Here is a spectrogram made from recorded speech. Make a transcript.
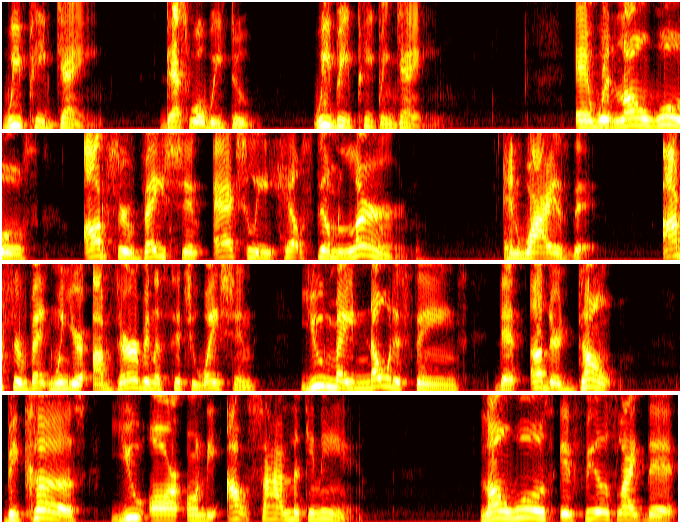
we peep game. That's what we do. We be peeping game. And with lone wolves, observation actually helps them learn. And why is that? Observe when you're observing a situation, you may notice things that other don't because you are on the outside looking in. Lone wolves, it feels like that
